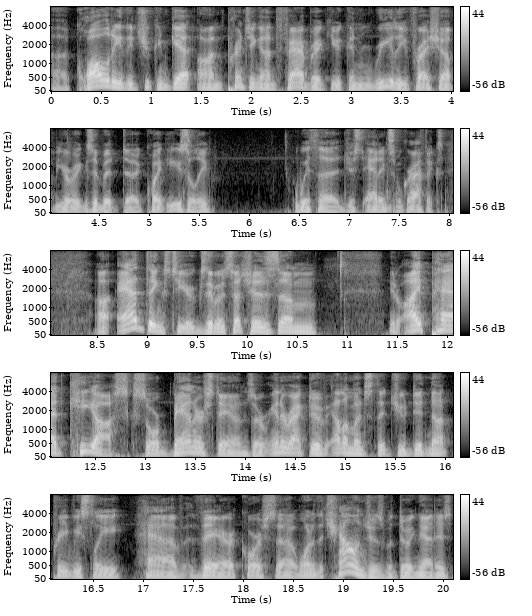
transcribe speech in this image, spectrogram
uh, quality that you can get on printing on fabric, you can really fresh up your exhibit uh, quite easily with uh, just adding some graphics. Uh, add things to your exhibit, such as um, you know iPad kiosks or banner stands or interactive elements that you did not previously have there. Of course, uh, one of the challenges with doing that is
